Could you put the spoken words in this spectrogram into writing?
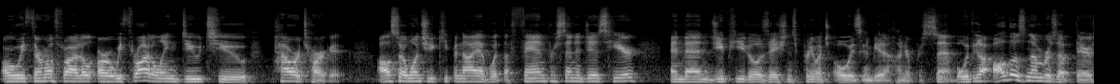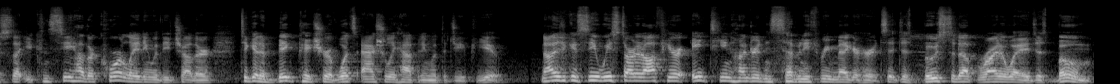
or are we thermal throttle, or are we throttling due to power target? Also, I want you to keep an eye of what the fan percentage is here, and then GPU utilization is pretty much always going to be at 100%. But we've got all those numbers up there so that you can see how they're correlating with each other to get a big picture of what's actually happening with the GPU. Now, as you can see, we started off here at 1873 megahertz. It just boosted up right away, just boom.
